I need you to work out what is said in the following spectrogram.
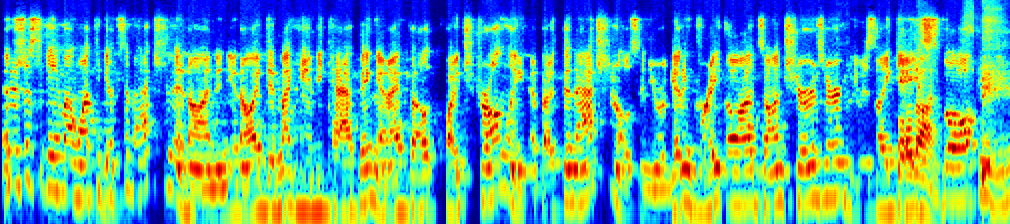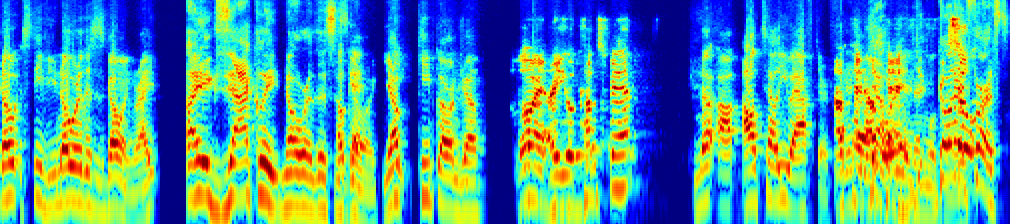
And it's just a game I want to get some action in on. And, you know, I did my handicapping and I felt quite strongly about the Nationals. And you were getting great odds on Scherzer. He was like, Hold on. Small. Steve, you know, Steve, you know where this is going, right? I exactly know where this is okay. going. Yep. Keep, keep going, Joe. All right. Are you a Cubs fan? No, I'll, I'll, tell you after. Finish okay, okay. We'll Go ahead so, first.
